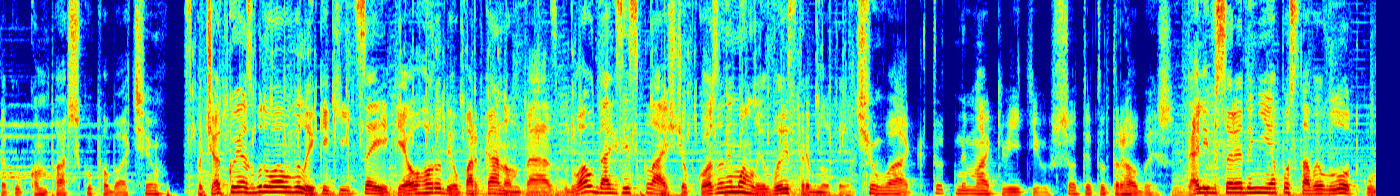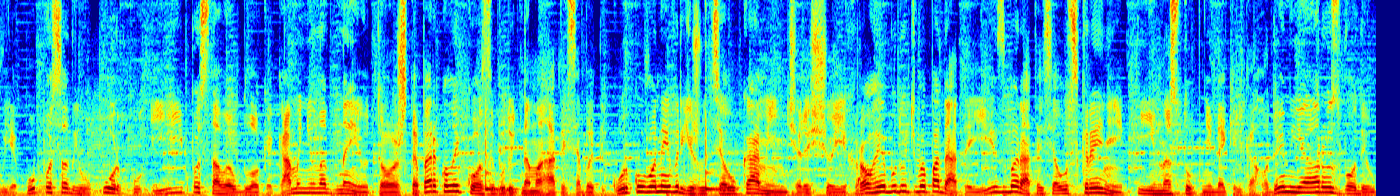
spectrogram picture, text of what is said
таку компашку побачив. Спочатку я збудував велике кільце, яке огородив парканом, та збудував дах зі скла, щоб кози не могли вистрибнути. Чувак, тут нема квітів, що ти тут робиш? Далі всередині я поставив лодку, в яку посадив курку, і поставив блоки каменю над нею. Тож тепер, коли кози будуть намагатися бити курку, вони вріжуться у камінь, через що їх роги будуть випадати і збиратися у скрині. І наступні декілька годин я розводив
